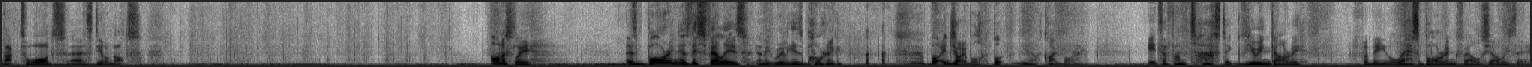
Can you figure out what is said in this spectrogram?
back towards uh, Steel Knotts. Honestly, as boring as this fell is, and it really is boring, but enjoyable, but you know, quite boring. It's a fantastic viewing gallery for the less boring fell, shall we say.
